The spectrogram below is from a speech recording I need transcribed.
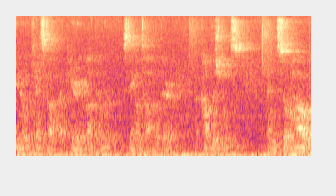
You know, we can't stop like hearing about them or staying on top of their accomplishments. And so, how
